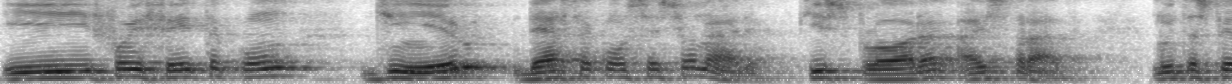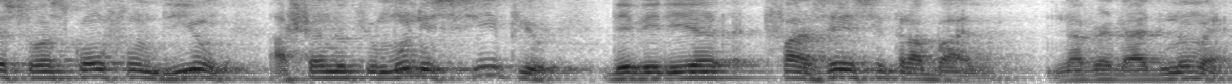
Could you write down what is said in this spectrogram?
e foi feita com dinheiro dessa concessionária que explora a estrada. Muitas pessoas confundiam achando que o município deveria fazer esse trabalho. Na verdade, não é.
